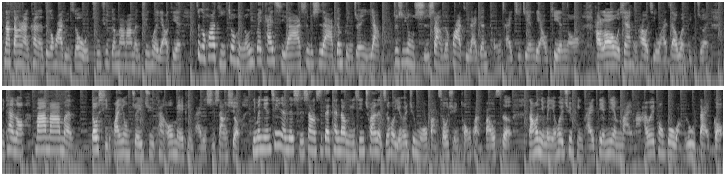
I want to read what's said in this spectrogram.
那当然，看了这个话题之后，我出去跟妈妈们聚会聊天，这个话题就很容易被开启啦，是不是啊？跟秉尊一样，就是用时尚的话题来跟同才之间聊天哦。好喽，我现在很好奇，我还是要问秉尊，你看哦，妈妈们。都喜欢用追剧看欧美品牌的时尚秀。你们年轻人的时尚是在看到明星穿了之后，也会去模仿、搜寻同款包色，然后你们也会去品牌店面买嘛？还会通过网络代购？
